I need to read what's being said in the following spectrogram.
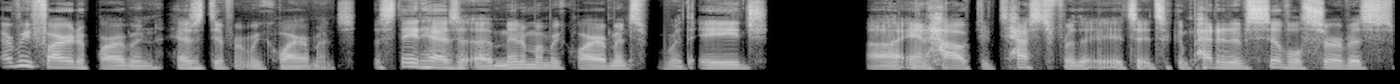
Every fire department has different requirements. The state has a minimum requirements with age uh, and how to test for the. It's it's a competitive civil service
